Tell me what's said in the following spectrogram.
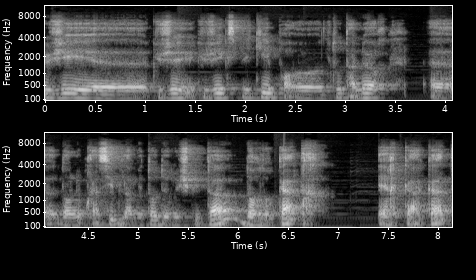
euh, que j'ai expliqué tout à l'heure dans le principe de la méthode de Rushkuta d'ordre 4 RK4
